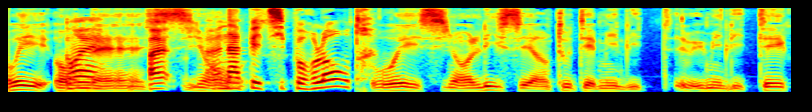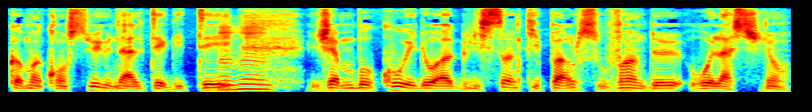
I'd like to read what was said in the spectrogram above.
Oui, on est. Si un, appétit pour l'autre. Oui, si on lit, c'est en toute humilité, comment construire une altérité. Mm-hmm. J'aime beaucoup Édouard Glissant qui parle souvent de relations.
